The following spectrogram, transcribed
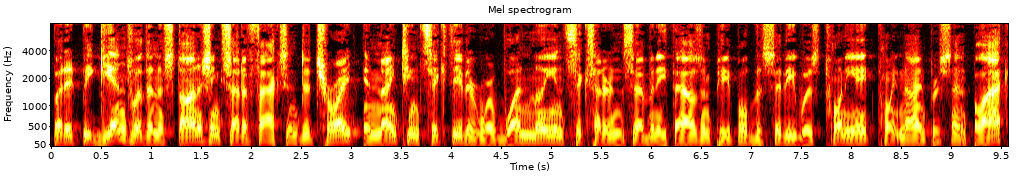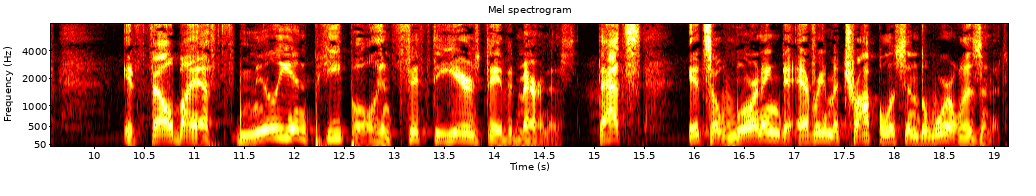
But it begins with an astonishing set of facts. In Detroit, in 1960, there were 1,670,000 people. The city was 28.9 percent black. It fell by a million people in 50 years, David Maraniss. That's, it's a warning to every metropolis in the world, isn't it?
